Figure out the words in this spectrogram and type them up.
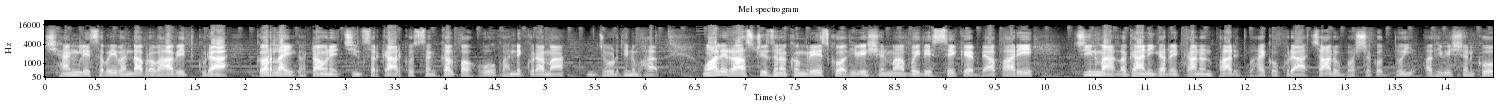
छ्याङले सबैभन्दा प्रभावित कुरा करलाई घटाउने चीन सरकारको सङ्कल्प हो भन्ने कुरामा जोड दिनुभयो। उहाँले राष्ट्रिय जनकङ्ग्रेसको अधिवेशनमा वैदेशिक व्यापारी चीनमा लगानी गर्ने कानुन पारित भएको कुरा चालु वर्षको दुई अधिवेशनको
